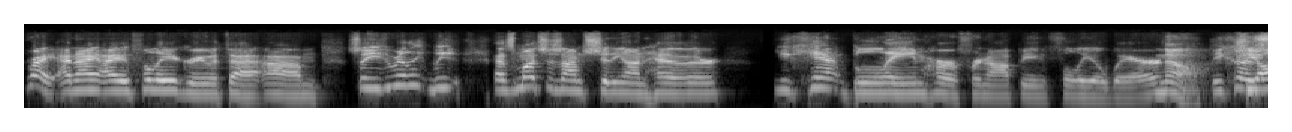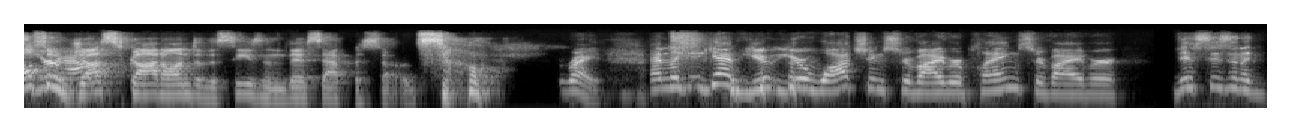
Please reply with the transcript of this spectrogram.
Right, and I, I fully agree with that. Um, so you really we as much as I'm shitting on Heather, you can't blame her for not being fully aware. no, Because she also out- just got onto the season this episode. So Right, and like again, you you're watching Survivor, playing Survivor. This isn't a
